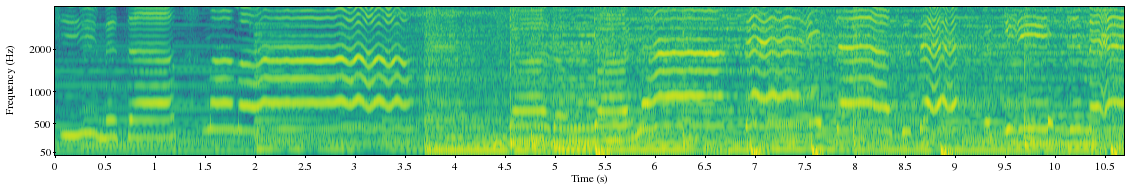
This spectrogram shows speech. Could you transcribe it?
しめたまま。ただ笑っていたくて抱きしめ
